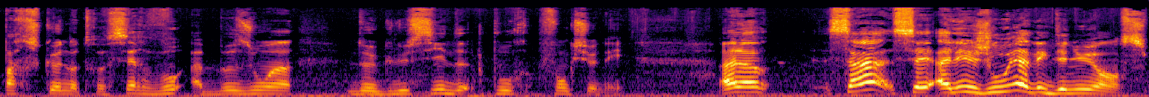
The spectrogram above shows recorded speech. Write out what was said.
parce que notre cerveau a besoin de glucides pour fonctionner. Alors ça, c'est aller jouer avec des nuances.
